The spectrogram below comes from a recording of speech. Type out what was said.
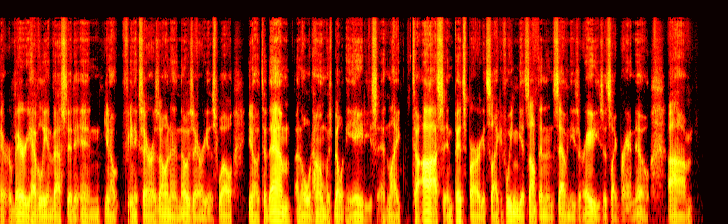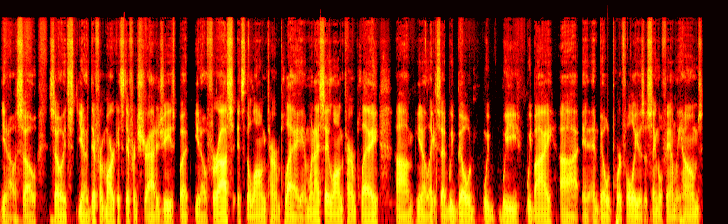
or very heavily invested in, you know, Phoenix, Arizona, and those areas. Well, you know, to them, an old home was built in the 80s, and like to us in Pittsburgh, it's like if we can get something in the 70s or 80s, it's like brand new. Um, you know so so it's you know different markets different strategies but you know for us it's the long term play and when i say long term play um, you know like i said we build we we we buy uh, and, and, build portfolios of single family homes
